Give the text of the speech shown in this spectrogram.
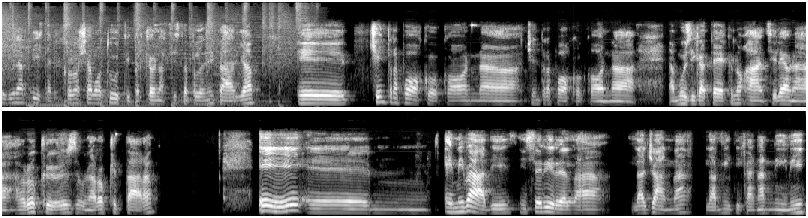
Momento di un artista che conosciamo tutti perché è un'artista planetaria e c'entra poco con, eh, c'entra poco con eh, la musica techno, anzi lei è una rockeuse, una rockettara e, ehm, e mi va di inserire la, la Gianna, la mitica Nannini,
